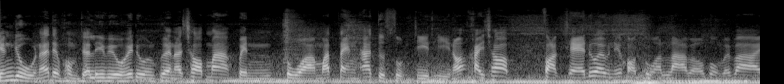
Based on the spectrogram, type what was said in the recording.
ยังอยู่นะ เดี๋ยวผมจะรีวิวให้ดูเพื่อนนะ ชอบมากเป็นตัวมัดแต่ง5.0 GT เนาะใครชอบฝากแชร์ด้วย วันนี้ขอตัวลาแบบว่าผม บ๊ายบาย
